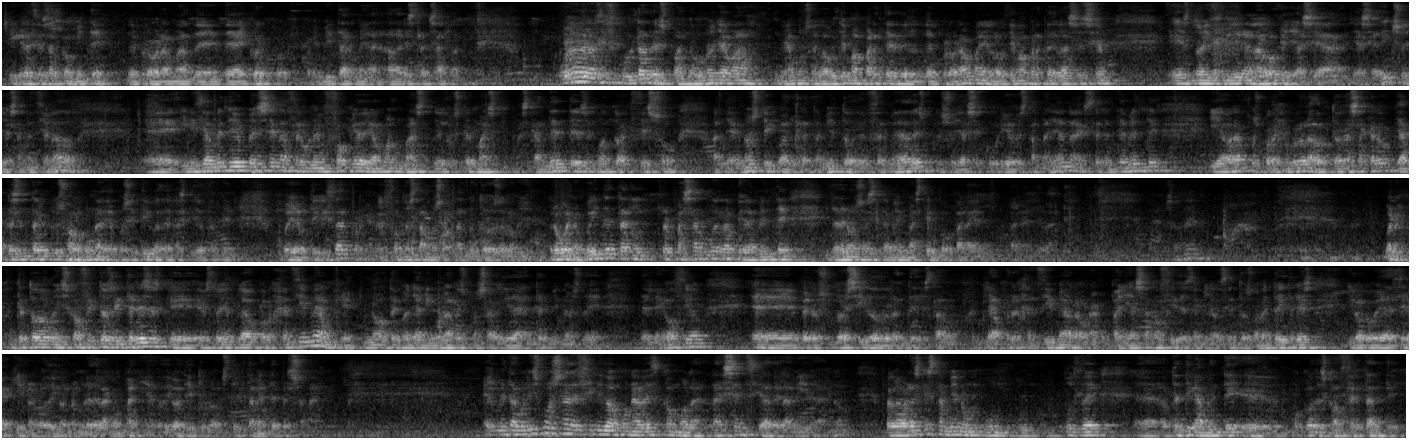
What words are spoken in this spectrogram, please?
Y gracias al comité de programa de, de ICOR por, por invitarme a, a, dar esta charla. Una de las dificultades cuando uno ya va, digamos, en la última parte del, programa y en la última parte de la sesión es no incidir en algo que ya se ya se ha dicho, ya se ha mencionado. Eh, inicialmente yo pensé en hacer un enfoque, digamos, más de los temas más candentes en cuanto a acceso al diagnóstico, al tratamiento de enfermedades, por eso ya se cubrió esta mañana excelentemente, y ahora, pues por ejemplo, la doctora Sácaro ya ha presentado incluso alguna diapositiva de las que yo también voy a utilizar, porque en el fondo estamos hablando todos de lo mismo. Pero bueno, voy a intentar repasar muy rápidamente y tendremos así también más tiempo para el, para el debate. Vamos a ver. Bueno, entre todo mis conflictos de intereses, que estoy empleado por Gencime, aunque no tengo ya ninguna responsabilidad en términos de, del negocio, eh, pero lo he sido durante, he estado empleado por Gencime, ahora una compañía Sanofi desde 1993, y lo que voy a decir aquí no lo digo en nombre de la compañía, lo digo a título estrictamente personal. El metabolismo se ha definido alguna vez como la, esencia de la vida, ¿no? pero la verdad es que es también un puzzle eh, auténticamente eh, un poco desconcertante.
